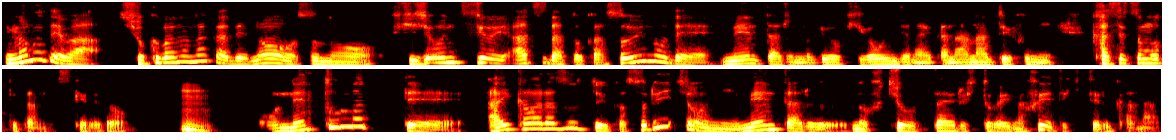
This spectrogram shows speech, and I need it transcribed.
今までは職場の中での、その、非常に強い圧だとか、そういうのでメンタルの病気が多いんじゃないかな、なんていうふうに仮説持ってたんですけれど、うん。ネットになって相変わらずというか、それ以上にメンタルの不調を訴える人が今増えてきてるかな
